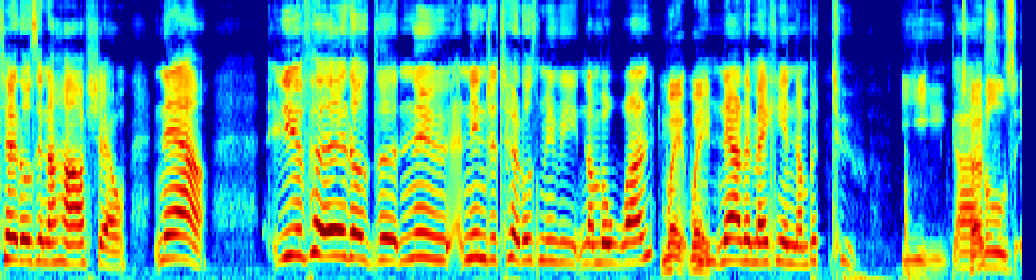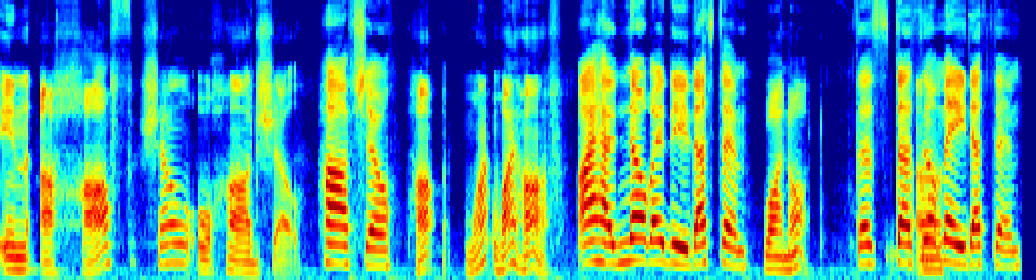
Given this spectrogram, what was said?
turtles in a half shell. Now, you've heard of the new Ninja Turtles movie number one. Wait, wait. Now they're making a number two, Ye- Guys. turtles in a half shell or hard shell? half shell. Half? Why? Why half? I have no idea. That's them. Why not? That's that's Uh. not me. That's them.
